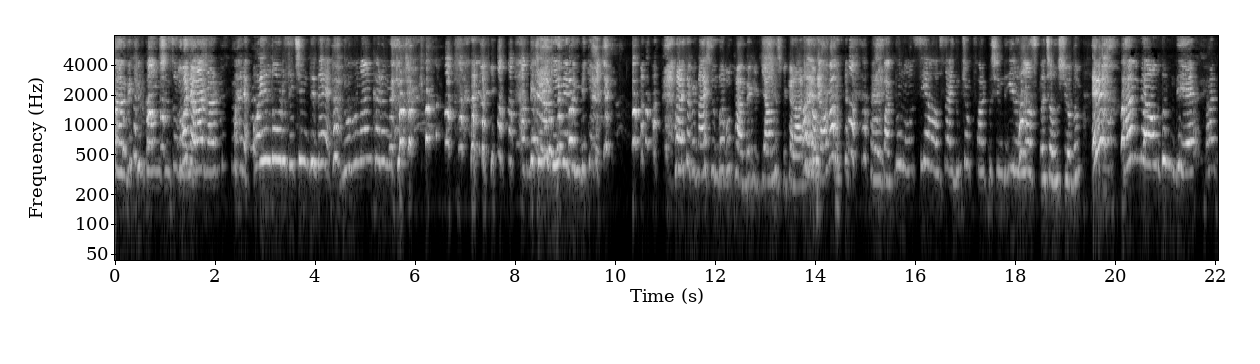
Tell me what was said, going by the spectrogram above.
pembe kürk almış insanım. Buna karar vermişsin. Hani o en doğru seçimdi de Nuh'un Ankara mı bir kere giymedim bir kere. Her seferinde açtığında bu pembe kürk yanlış bir karar değil ama. Hani bak bunu siyah alsaydım çok farklı şimdi Elon Musk'la çalışıyordum. Evet. Pembe aldım diye ben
